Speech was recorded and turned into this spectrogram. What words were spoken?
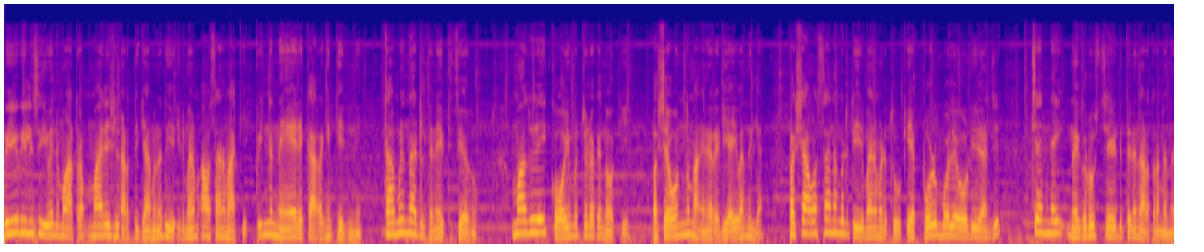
പ്രീ റിലീസ് ഇവന്റ് മാത്രം മലേഷ്യയിൽ നടത്തിക്കാമെന്ന് തീരുമാനം അവസാനമാക്കി. പിന്നെ നേരെ കറങ്ങി തിരിഞ്ഞ് തമിഴ്നാട്ടിൽ തന്നെ എത്തിച്ചേർന്നു. മധുരൈ കോയമ്പത്തൂരൊക്കെ നോക്കി. പക്ഷെ ഒന്നും അങ്ങനെ റെഡിയായി വന്നില്ല. പക്ഷെ അവസാനം ഒരു തീരുമാനമെടുത്തു. എപ്പോഴും പോലെ ഓഡിയോ ലാഞ്ച് ചെന്നൈ നെഹ്റു സ്റ്റേഡിയത്തിൽ തന്നെ നടത്തണമെന്ന്.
